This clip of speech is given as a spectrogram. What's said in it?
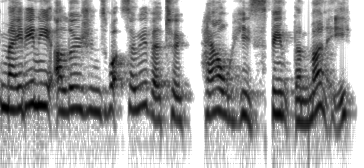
made any allusions whatsoever to how he's spent the money.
